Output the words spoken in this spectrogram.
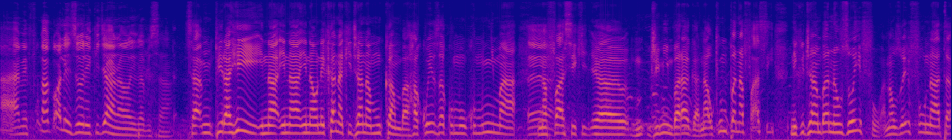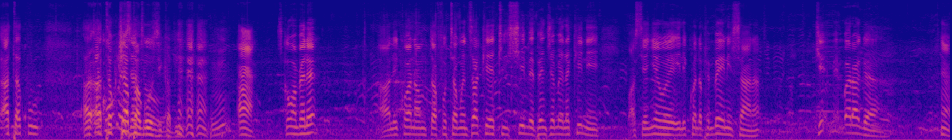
Ah, Amefunga goli nzuri kijana huyu kabisa. Sa, mpira hii ina, ina, inaonekana kijana Mkamba hakuweza kumnyima Eh. nafasi ki, uh, Jimmy Mbaraga, na ukimpa nafasi ni kijana ambaye ana uzoefu, ana uzoefu na ata- ataku- atakuchapa gozi kabisa. Mm. Ah, sukuma mbele. Alikuwa anamtafuta mwenzake Tuishime Benjamin, lakini pasi yenyewe ilikwenda pembeni sana. Jimmy Mbaraga Hmm.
